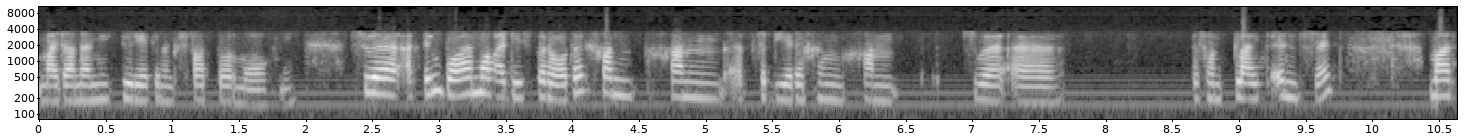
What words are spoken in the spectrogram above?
my dan nou nie toerekeningsvatbaar maak nie. So ek dink baie maal uit desperaatheid gaan gaan 'n uh, verdediging gaan so 'n uh, van pleit insit. Maar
